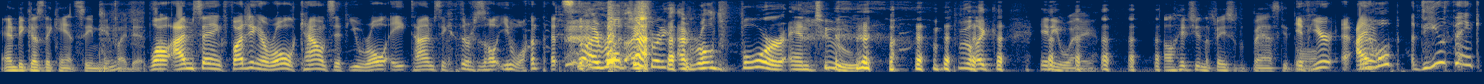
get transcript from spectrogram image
and because they can't see me if I did. Well, I'm saying fudging a roll counts if you roll eight times to get the result you want. That's No, I rolled. I swear to God, I rolled four and two. like, anyway, I'll hit you in the face with a basketball. if you're. I hope. Do you think?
